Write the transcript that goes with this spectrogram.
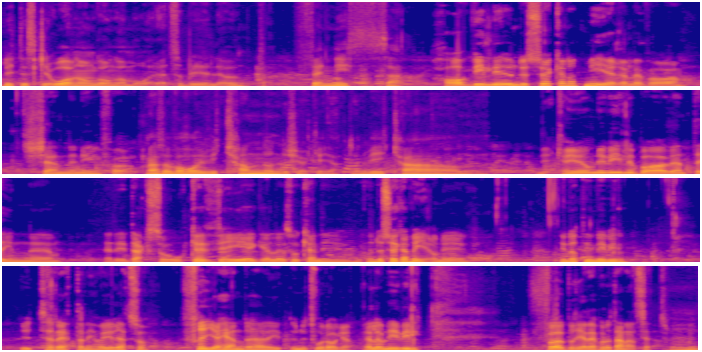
lite skrov någon gång om året så blir det lugnt. Fernissa. Ja, vill ni undersöka något mer eller vad känner ni för? Alltså vad har vi vi kan undersöka egentligen? Vi kan... Ni kan ju om ni vill bara vänta in eh, när det är dags att åka iväg eller så kan ni undersöka mer om ni det är något ni vill uträtta. Ni har ju rätt så fria händer här under två dagar. Eller om ni vill förbereda på något annat sätt. Mm.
